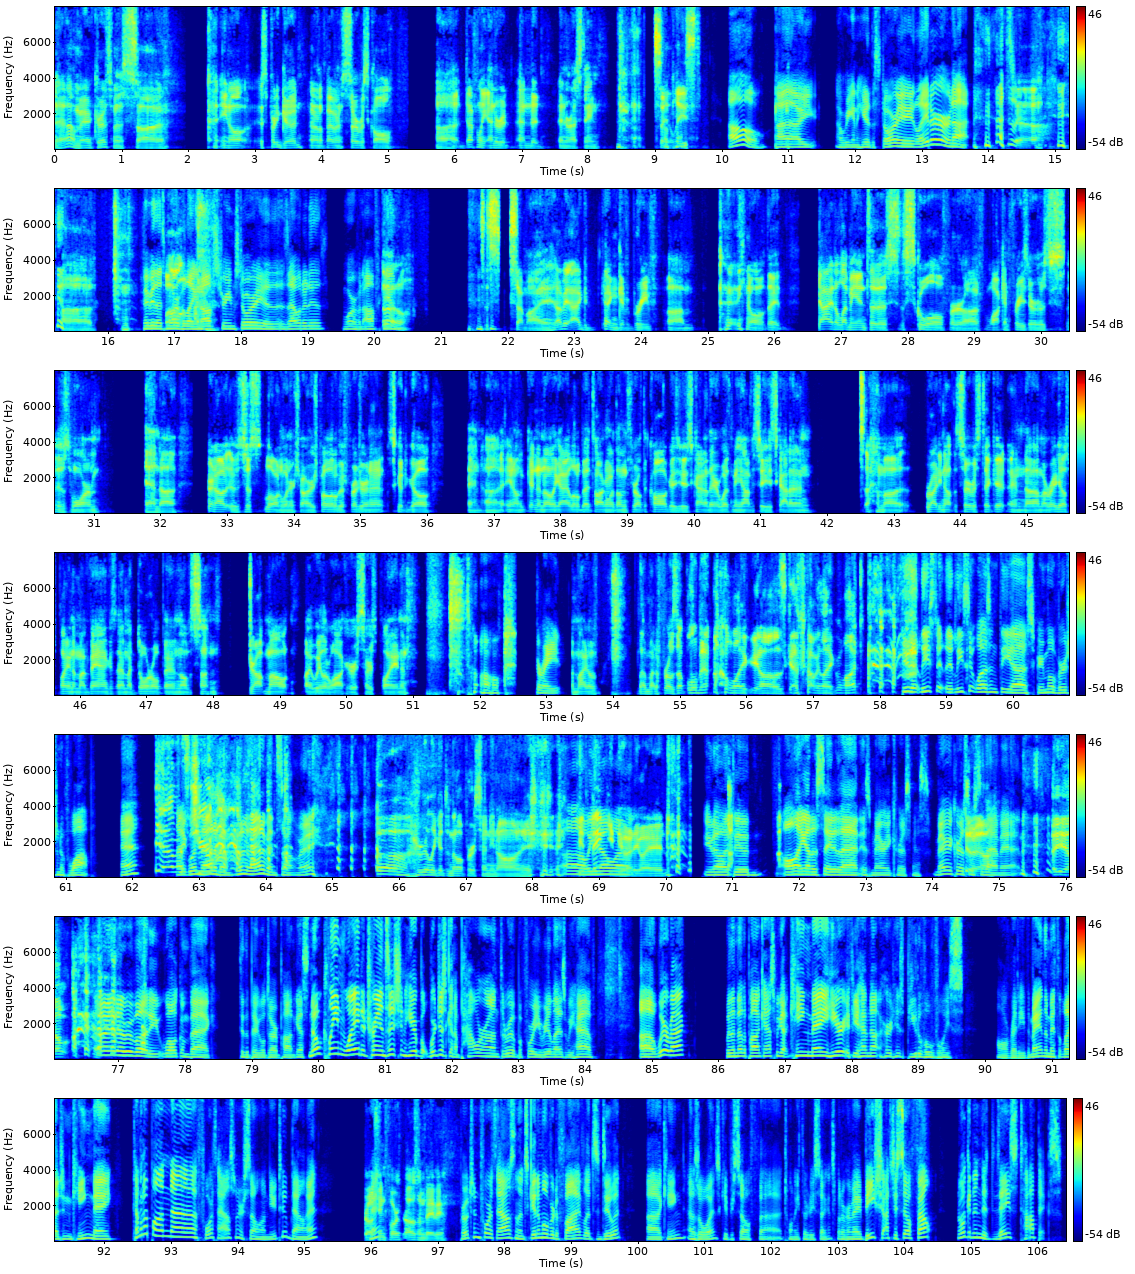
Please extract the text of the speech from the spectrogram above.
Yeah, Merry Christmas. Uh, you know, it's pretty good. I don't know if having a service call uh, definitely ended ended interesting, to say the least. Oh, uh, are you are we gonna hear the story later or not? Yeah. Uh, Maybe that's more of like an off stream story. Is, is that what it is? More of an off well, it's semi. I mean, I could I can give a brief. Um, you know, the guy to let me into this school for uh, walk-in freezer is is warm, and uh, turned out it was just low on winter charge. Put a little bit of refrigerant in it. It's good to go. And uh, you know, getting to know the guy a little bit, talking with him throughout the call because he was kind of there with me. Obviously, he's got to. And so I'm uh, writing out the service ticket, and uh, my radio's playing in my van because I had my door open. And all of a sudden, "Drop 'Em Out" by Wheeler Walker starts playing, and Oh, great. I might have. I might have froze up a little bit. like, you know, this guy's probably like, "What?" Dude, at least it, at least it wasn't the uh, screamo version of WAP. Eh? yeah, Like wouldn't true. that have been wouldn't that have been something, right? Uh, really get to know a person, you know. Oh, you think know do what? anyway. You know what, dude? All I gotta say to that is Merry Christmas. Merry Christmas to that man. yep. All right, everybody, welcome back to the Pickle Jar Podcast. No clean way to transition here, but we're just gonna power on through it before you realize we have. Uh, we're back with another podcast. We got King May here. If you have not heard his beautiful voice already, the man, the myth, the legend, King May, coming up on uh, four thousand or so on YouTube now, eh? Approaching four thousand, baby. Approaching 4,000. Let's get him over to five. Let's do it. Uh, King, as always, give yourself uh, 20, 30 seconds, whatever it may be. Shot yourself out. And we'll get into today's topics.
